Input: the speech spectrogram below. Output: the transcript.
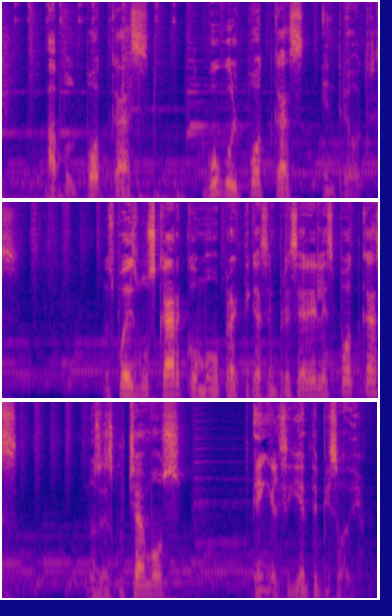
Apple Podcast, Google Podcast, entre otras. Nos puedes buscar como Prácticas Empresariales Podcast. Nos escuchamos en el siguiente episodio.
